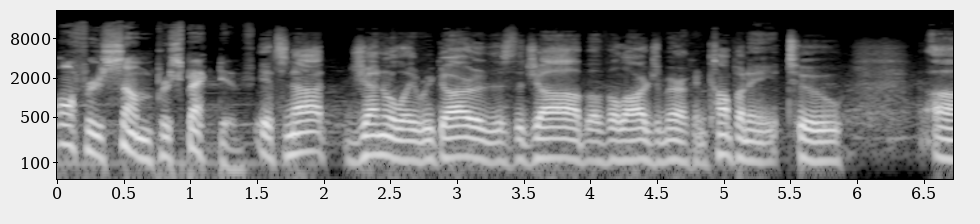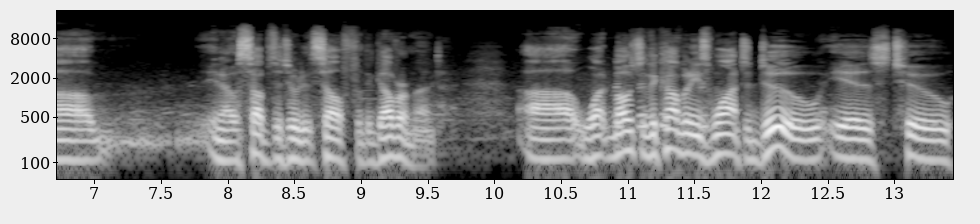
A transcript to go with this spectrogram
offers some perspective. It's not generally regarded as the job of a large American company to, uh, you know, substitute itself for the government. Uh, what most of the companies want to do is to,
